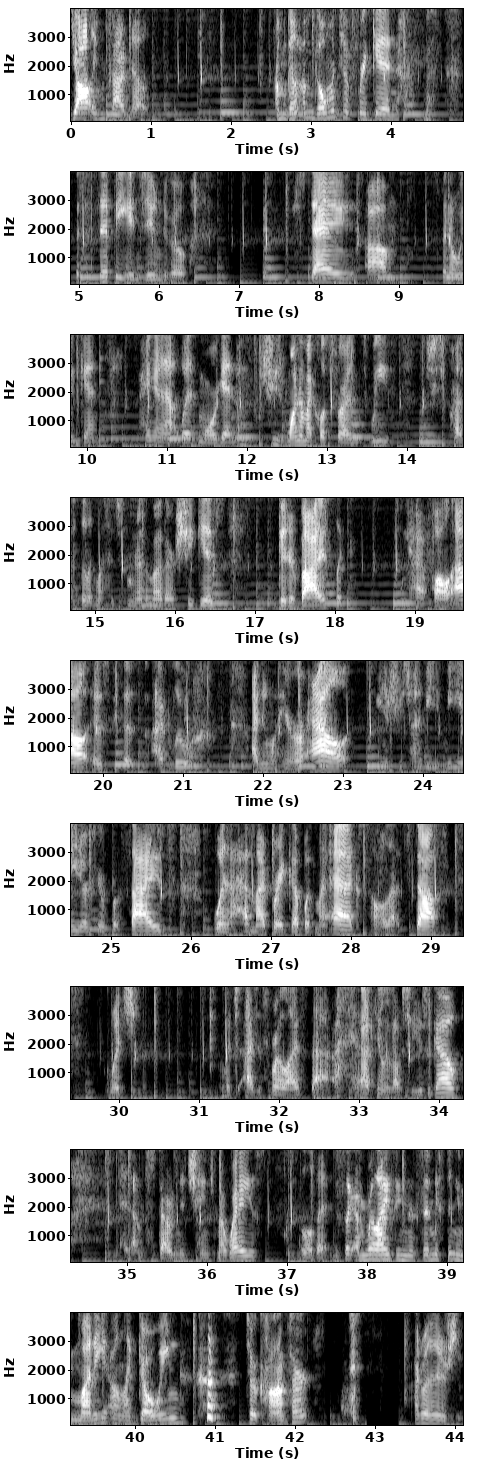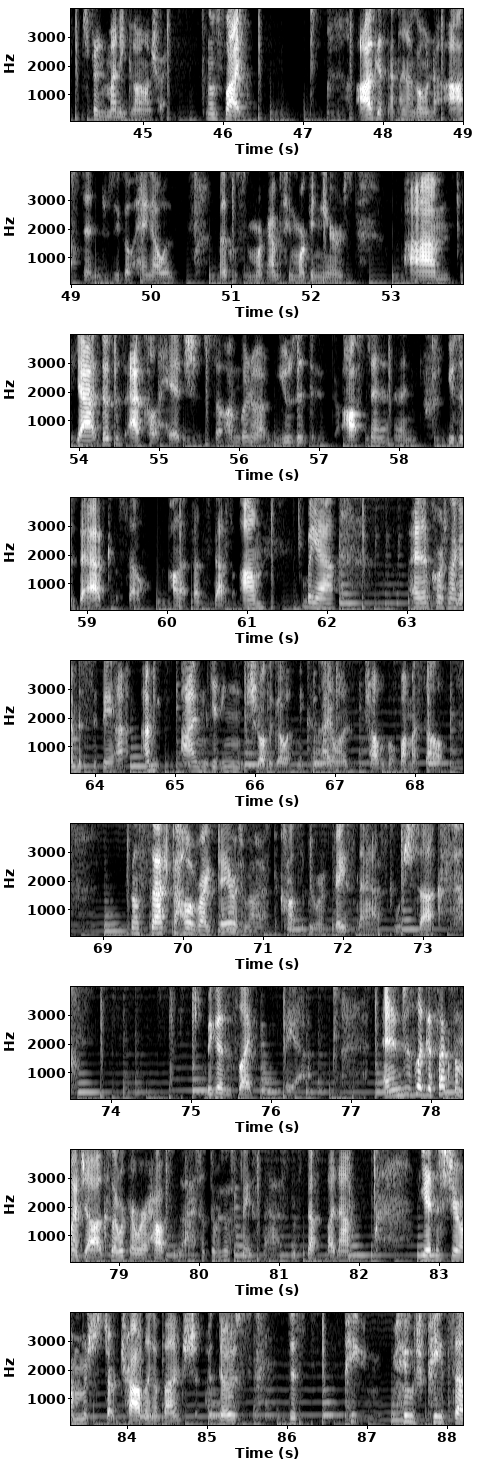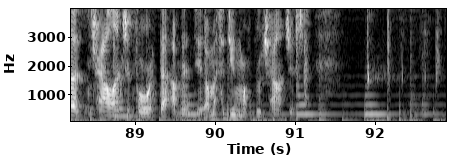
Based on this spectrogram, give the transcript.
y'all even side note, I'm going, I'm going to freaking Mississippi in June to go stay, um, spend a weekend hanging out with Morgan. She's one of my close friends. We've she's practically like my sister from another mother. She gives good advice. Like we had a fall out. It was because I blew. I didn't want to hear her out. You know, she's trying to be a mediator, hear both sides. When I had my breakup with my ex, all that stuff, which, which I just realized that I can't believe that was years ago, and I'm starting to change my ways a little bit. Just like I'm realizing that instead of me spending money on like going to a concert, I'd rather spend money going on a trip. It's like August, I plan on going to Austin to go hang out with my close Morgan. I haven't seen Morgan years. Um, yeah, there's this app called Hitch, so I'm gonna use it Austin and then use it back. So all that fun stuff. Um, but yeah, and of course when I go to Mississippi, I, I'm I'm getting Cheryl to go with me because I don't want to travel by myself. So the whole right there is we're gonna have to constantly be wearing face mask, which sucks. Because it's like, yeah. And just like it sucks on my job because I work at warehouses. I have to wear those face masks and stuff. But um, yeah, this year I'm gonna start traveling a bunch. Those this huge pizza challenge and forth that I'm gonna do. I'm gonna do more food challenges.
